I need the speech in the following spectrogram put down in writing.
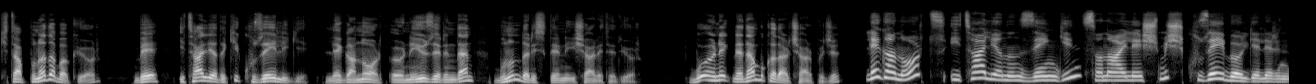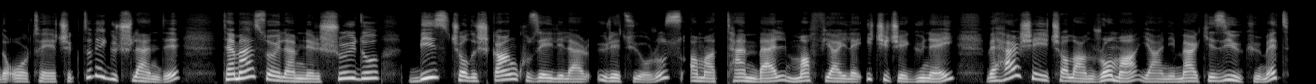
Kitap buna da bakıyor ve İtalya'daki Kuzey Ligi, Lega Nord örneği üzerinden bunun da risklerini işaret ediyor. Bu örnek neden bu kadar çarpıcı? Lega Nord, İtalya'nın zengin, sanayileşmiş kuzey bölgelerinde ortaya çıktı ve güçlendi. Temel söylemleri şuydu, biz çalışkan kuzeyliler üretiyoruz ama tembel, mafya ile iç içe güney ve her şeyi çalan Roma yani merkezi hükümet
